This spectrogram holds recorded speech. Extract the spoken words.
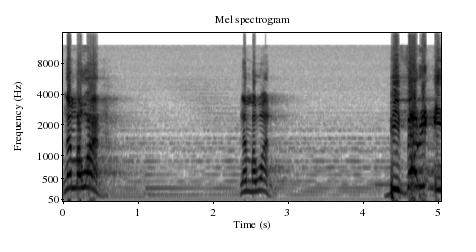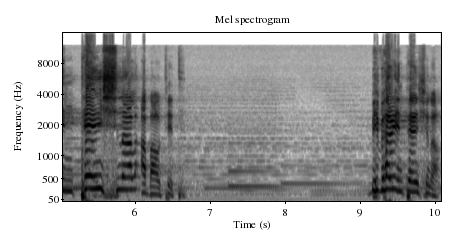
Number one. Number one. Be very intentional about it. Be very intentional.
